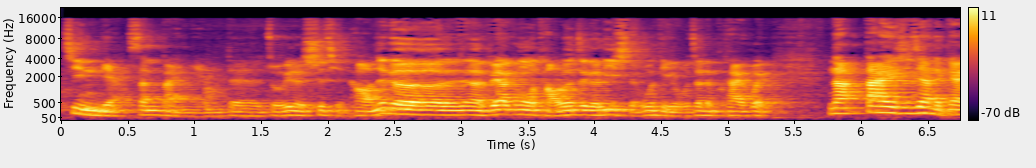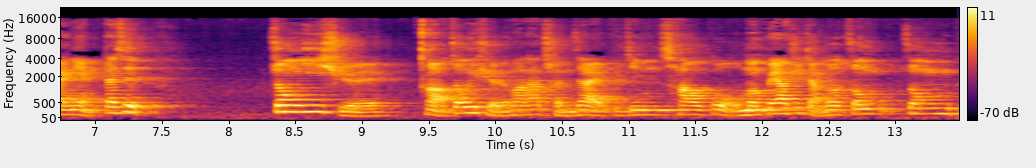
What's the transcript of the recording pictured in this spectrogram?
近两三百年的左右的事情。好，那个呃，不要跟我讨论这个历史的问题，我真的不太会。那大概是这样的概念。但是中医学，啊，中医学的话，它存在已经超过，我们不要去讲说中中。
